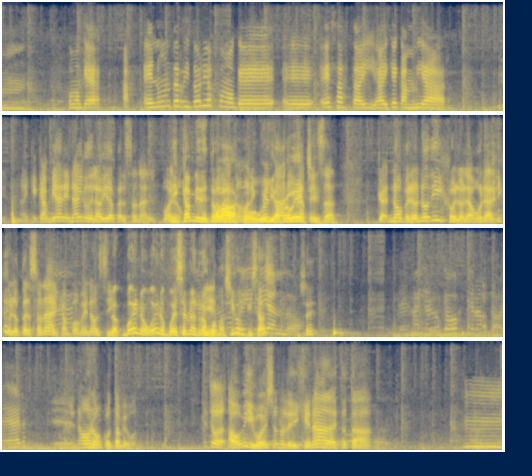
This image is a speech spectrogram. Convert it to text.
como que en un territorio es como que eh, es hasta ahí, hay que cambiar. Hay que cambiar en algo de la vida personal. Bueno, Y cambie de trabajo, Willy, aproveche. No, pero no dijo lo laboral, dijo lo personal, Campomenosi. Lo- bueno, bueno, puede ser una Bien. transformación, Estoy quizás. viendo. No sé. Eh, ¿Hay algo que vos quieras saber? Eh, no, no, contame vos. Esto a vivo, ¿eh? yo no le dije nada, esto está... Mm.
